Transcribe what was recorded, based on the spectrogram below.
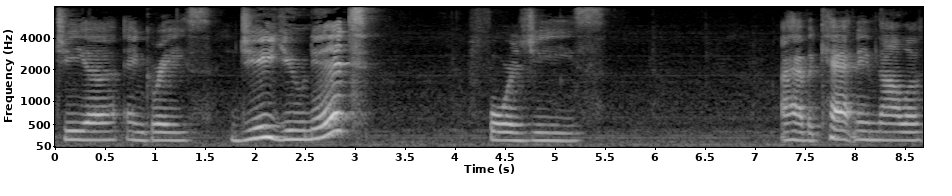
Gia, and Grace. G Unit. Four G's. I have a cat named Nala,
